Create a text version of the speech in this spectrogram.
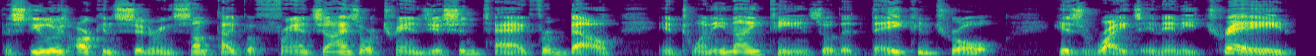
the Steelers are considering some type of franchise or transition tag for Bell in 2019 so that they control his rights in any trade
